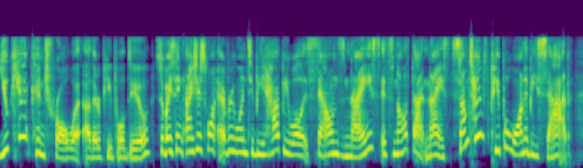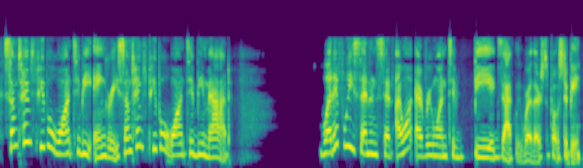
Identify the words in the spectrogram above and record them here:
You can't control what other people do. So by saying, I just want everyone to be happy, well, it sounds nice. It's not that nice. Sometimes people want to be sad. Sometimes people want to be angry. Sometimes people want to be mad. What if we said instead, I want everyone to be exactly where they're supposed to be,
